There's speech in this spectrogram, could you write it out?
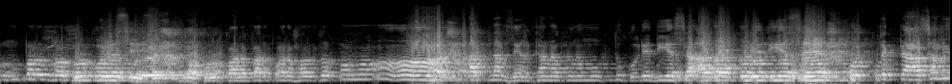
কোন পর দখল করেছে, দখল করবার পর আপনার জেলখানা কোনো মুক্ত করে দিয়েছে, আজাদ করে দিয়েছে। প্রত্যেকটা আসামি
